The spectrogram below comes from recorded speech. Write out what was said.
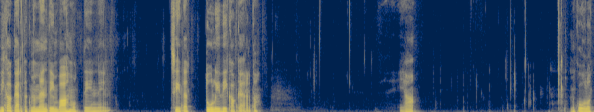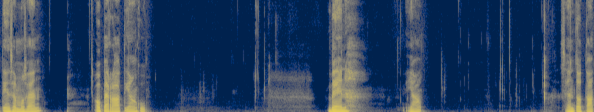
vika kerta, kun me mentiin Bahmuttiin, niin siitä tuli vikakerta. Ja me kuuluttiin semmoiseen operaatioon kuin Ben ja sen tota,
